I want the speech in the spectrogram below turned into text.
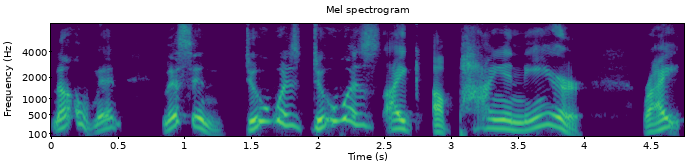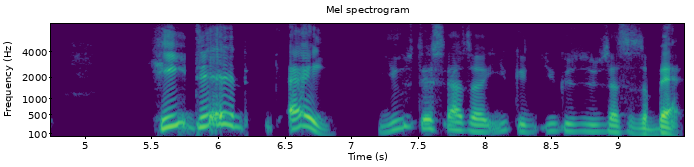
no, man. Listen, dude was dude was like a pioneer, right? He did. Hey, use this as a you could you could use this as a bet.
